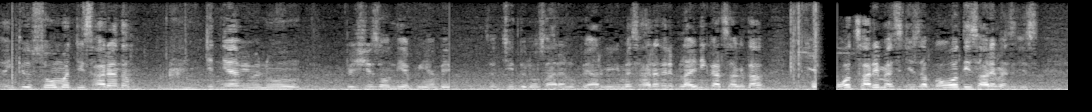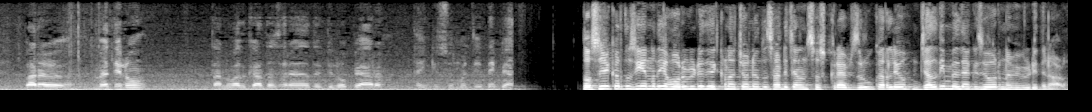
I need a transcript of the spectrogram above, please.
ਥੈਂਕ ਯੂ ਸੋ ਮਚ ਜੀ ਸਾਰਿਆਂ ਦਾ। ਜਿੰਨੀਆਂ ਵੀ ਮੈਨੂੰ ਵਿਸ਼ੇਸ ਆਉਂਦੀਆਂ ਪਈਆਂ ਬੇ ਸੱਚੀ ਦਿਲੋਂ ਸਾਰਿਆਂ ਨੂੰ ਪਿਆਰ ਕਿਉਂਕਿ ਮੈਂ ਸਾਰਿਆਂ ਦੇ ਰਿਪਲਾਈ ਨਹੀਂ ਕਰ ਸਕਦਾ। ਬਹੁਤ ਸਾਰੇ ਮੈਸੇजेस ਆ ਬਹੁਤ ਹੀ ਸਾਰੇ ਮੈਸੇजेस ਪਰ ਮੈਂ ਦਿਲੋਂ ਧੰਨਵਾਦ ਕਰਦਾ ਸਾਰਿਆਂ ਦਾ ਤੇ ਦਿਲੋਂ ਪਿਆਰ। ਥੈਂਕ ਯੂ ਸੋ ਮਚ ਇਤਨੇ ਪਿਆਰ। ਤੁਸੀਂ ਜੇਕਰ ਤੁਸੀਂ ਇਹਨਾਂ ਦੀ ਹੋਰ ਵੀਡੀਓ ਦੇਖਣਾ ਚਾਹੁੰਦੇ ਹੋ ਤਾਂ ਸਾਡੇ ਚੈਨਲ ਸਬਸਕ੍ਰਾਈਬ ਜ਼ਰੂਰ ਕਰ ਲਿਓ। ਜਲਦੀ ਮਿਲਦੇ ਹਾਂ ਕਿਸੇ ਹੋਰ ਨਵੀਂ ਵੀਡੀਓ ਦੇ ਨਾਲ।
